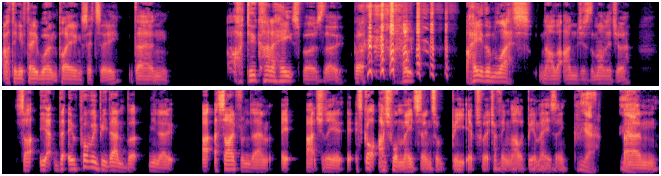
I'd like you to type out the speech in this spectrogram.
I think if they weren't playing City, then I do kind of hate Spurs though. But hate- I hate them less now that Ange is the manager. So yeah, it would probably be them. But you know, aside from them, it actually it, it's got. I just want Maidstone to beat Ipswich. I think that would be amazing. yeah. Yeah. Um,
